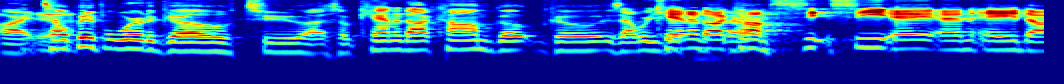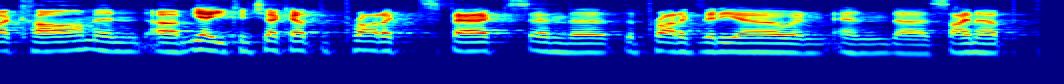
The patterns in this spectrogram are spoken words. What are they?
All right, tell people where to go to. Uh, so Cana.com. Go go. Is that where you Cana.com? C A N A.com. And um, yeah, you can check out the product specs and the the product video and and uh, sign up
